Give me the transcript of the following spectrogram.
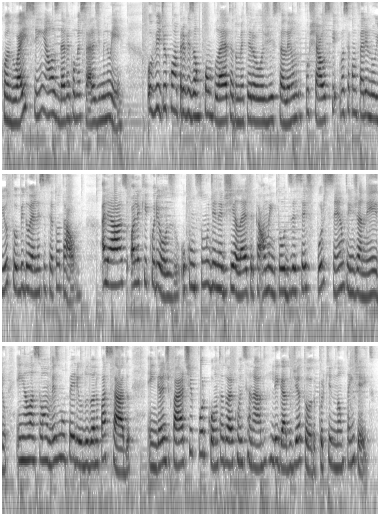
quando aí sim elas devem começar a diminuir. O vídeo com a previsão completa do meteorologista Leandro Puchalski você confere no YouTube do NSC Total. Aliás, olha que curioso, o consumo de energia elétrica aumentou 16% em janeiro em relação ao mesmo período do ano passado, em grande parte por conta do ar-condicionado ligado o dia todo, porque não tem jeito.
